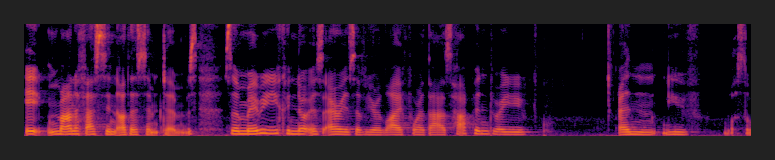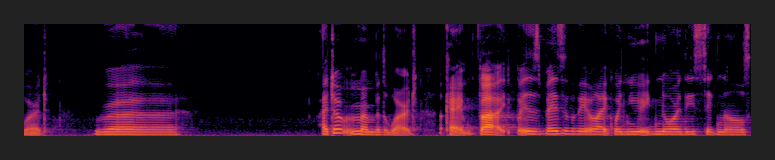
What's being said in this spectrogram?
it manifests in other symptoms. So maybe you can notice areas of your life where that's happened, where you've, and you've, what's the word? I don't remember the word. Okay, but it's basically like when you ignore these signals,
